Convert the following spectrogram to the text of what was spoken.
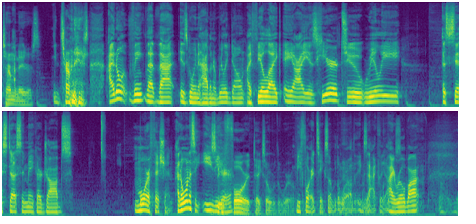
Terminators. Terminators. I don't think that that is going to happen. I really don't. I feel like AI is here to really assist us and make our jobs more efficient. I don't want to say easier Before it takes over the world. before it takes over the world. Exactly. iRobot. Oh, yeah,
